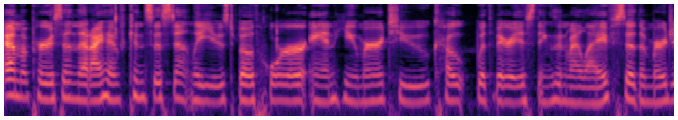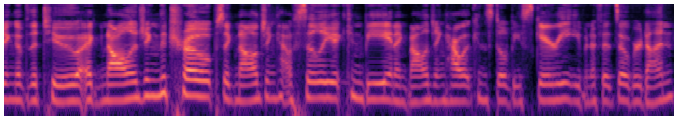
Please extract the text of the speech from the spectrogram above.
am a person that I have consistently used both horror and humor to cope with various things in my life. So the merging of the two, acknowledging the tropes, acknowledging how silly it can be and acknowledging how it can still be scary even if it's overdone.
